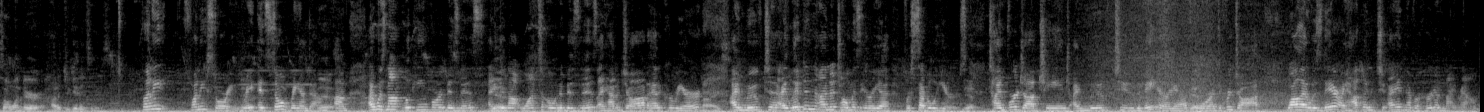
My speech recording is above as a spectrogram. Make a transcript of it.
So I wonder, how did you get into this? Funny, funny story. Yeah. It's so random. Yeah. Um, I was not looking for a business. I Yeah. did not want to own a business. I had a job. I had a career. Nice. I moved to. I lived in the Natomas area for several years. Yeah. Time for a job change. I moved to the Bay Area Yeah. for a different job. While I was there, I happened to. I had never heard of Nine Round.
